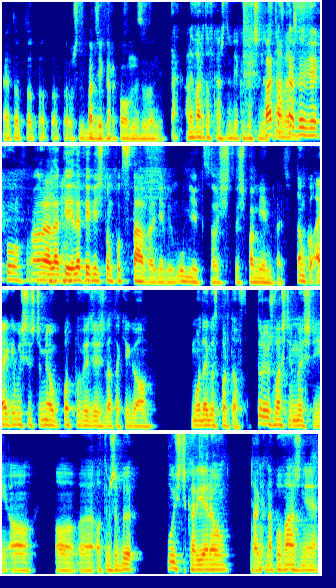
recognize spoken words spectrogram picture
to, to, to, to, to już jest bardziej karkołomne zadanie. Tak, ale warto w każdym wieku zaczynać. Warto w Nawet- każdym wieku, ale lepiej, lepiej mieć tą podstawę, nie wiem, umieć coś, coś pamiętać. Tomku, a jakbyś jeszcze miał podpowiedzieć dla takiego młodego sportowca, który już właśnie myśli o, o, e, o tym, żeby pójść karierą tak Mhm. na poważnie,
